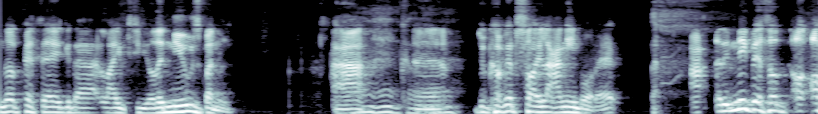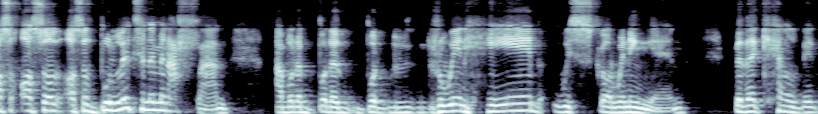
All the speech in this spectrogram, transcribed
un o'r pethau gyda live TV, oedd y news bunny. A oh, yeah, uh, dwi'n cofio troi lan i'n bore, a yr unig beth oedd, os, os, os, os oedd bwletin yn mynd allan, a bod, bod, bod rhywun heb wisgo'r wyningen, bydde Kelvin,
